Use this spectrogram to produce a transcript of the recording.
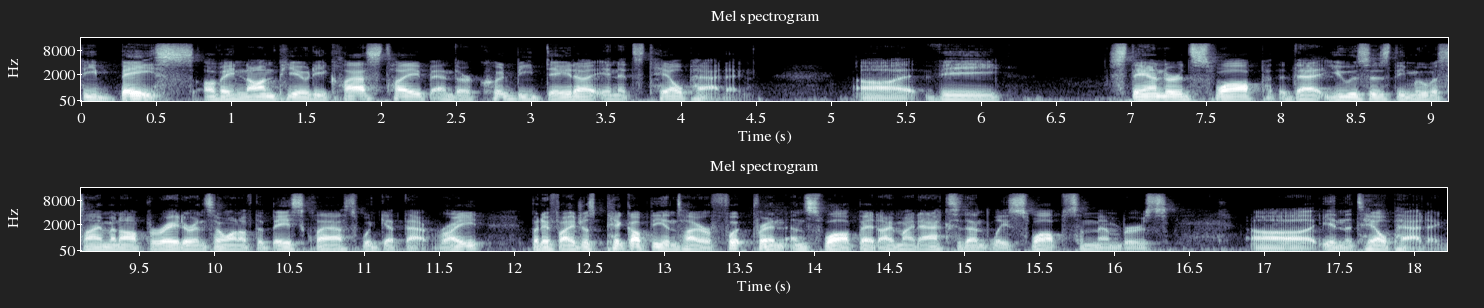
the base of a non-POD class type, and there could be data in its tail padding. Uh, the standard swap that uses the move assignment operator and so on of the base class would get that right. But if I just pick up the entire footprint and swap it, I might accidentally swap some members uh, in the tail padding.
